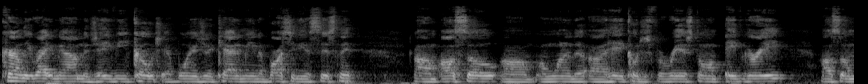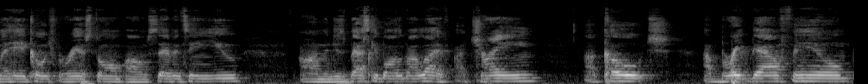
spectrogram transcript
currently, right now, I'm the JV coach at Voyager Academy and a varsity assistant. Um, also, um, I'm one of the uh, head coaches for Red Storm, eighth grade. Also, I'm a head coach for Red Storm, um, 17U. Um, and just basketball is my life. I train, I coach, I break down film,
